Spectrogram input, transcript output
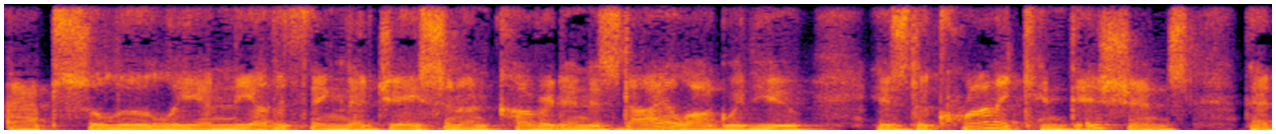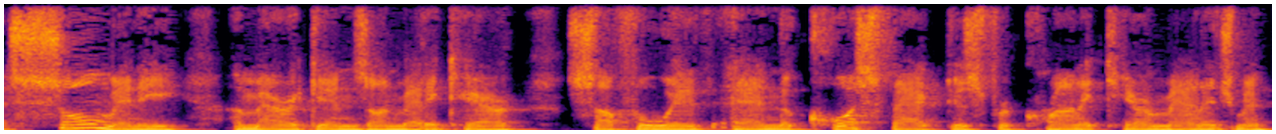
Absolutely. And the other thing that Jason uncovered in his dialogue with you is the chronic conditions that so many Americans on Medicare suffer with and the cost factors for chronic care management.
